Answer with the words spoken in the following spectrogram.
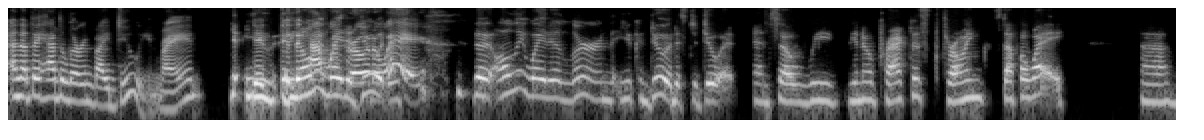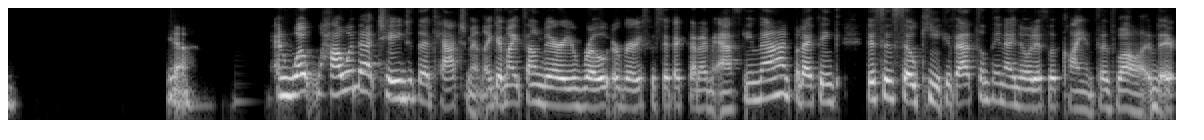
And that they had to learn by doing, right? You, did, did the, the only way to do it away? Is, the only way to learn that you can do it is to do it. And so we, you know, practiced throwing stuff away. Um, yeah. And what how would that change the attachment? Like it might sound very rote or very specific that I'm asking that, but I think this is so key because that's something I notice with clients as well. There,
